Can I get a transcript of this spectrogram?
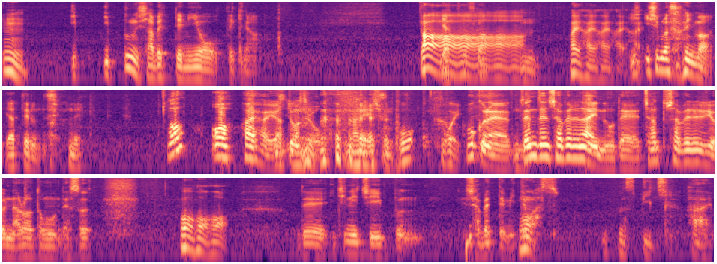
うん。い1分喋ってみよう的なやつですああああかあああ。あうん。はいはいはいはいはい。い石村さん今やってるんですよね。ああはいはいやってますよ。ナレーション。おすごい。僕ね全然喋れないのでちゃんと喋れるようになろうと思うんです。ほうほうほで1日1分喋ってみてます。う。1分スピーチ。はい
